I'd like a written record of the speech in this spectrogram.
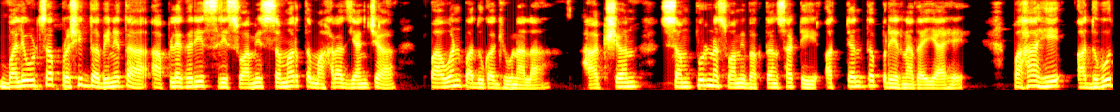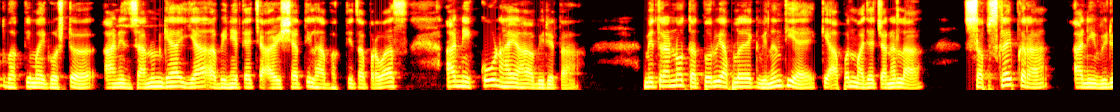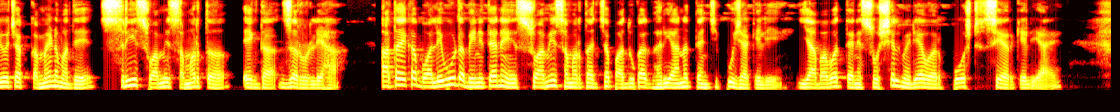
बॉलिवूडचा प्रसिद्ध अभिनेता आपल्या घरी श्री स्वामी समर्थ महाराज यांच्या पावन पादुका घेऊन आला. हा क्षण संपूर्ण स्वामी भक्तांसाठी अत्यंत प्रेरणादायी आहे. पहा ही अद्भुत भक्तिमय गोष्ट आणि जाणून घ्या या अभिनेत्याच्या आयुष्यातील हा भक्तीचा प्रवास आणि कोण आहे हा अभिनेता. मित्रांनो तत्पूर्वी आपल्याला एक विनंती आहे की आपण माझ्या चॅनलला सबस्क्राईब करा आणि व्हिडिओच्या कमेंटमध्ये श्री स्वामी समर्थ एकदा जरूर लिहा. आता एका बॉलिवूड अभिनेत्याने स्वामी समर्थांच्या पादुका घरी आणत त्यांची पूजा केली. याबाबत त्याने सोशल मीडियावर पोस्ट शेअर केली आहे.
